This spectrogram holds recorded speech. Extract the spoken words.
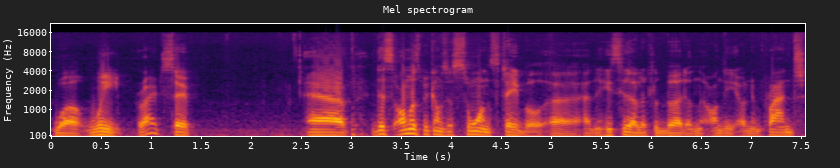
were we, right? So uh, this almost becomes a swan stable, uh, and he sees a little bird on the, on the, on the branch,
